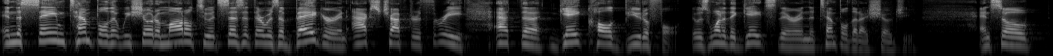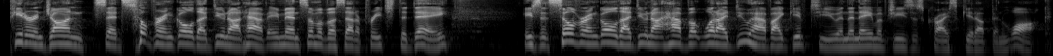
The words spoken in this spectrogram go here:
In the same temple that we showed a model to, it says that there was a beggar in Acts chapter 3 at the gate called Beautiful. It was one of the gates there in the temple that I showed you. And so Peter and John said, Silver and gold I do not have. Amen. Some of us had to preach today. He said, Silver and gold I do not have, but what I do have I give to you. In the name of Jesus Christ, get up and walk.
